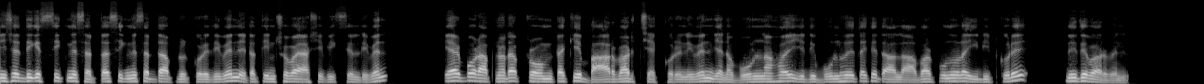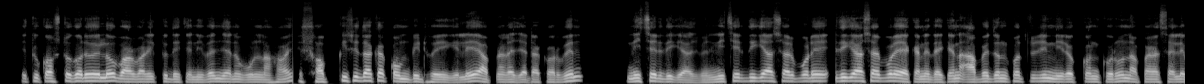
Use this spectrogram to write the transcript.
নিচের দিকে সিগনেচারটা সিগনেচারটা আপলোড করে দিবেন। এটা তিনশো বাই আশি পিক্সেল দিবেন। এরপর আপনারা ফর্মটাকে বারবার চেক করে নেবেন যেন ভুল না হয়। যদি ভুল হয়ে থাকে তাহলে আবার পুনরায় এডিট করে নিতে পারবেন। একটু কষ্ট করে হলেও বারবার একটু দেখে নেবেন যেন ভুল না হয়। সব কিছু দেখা কমপ্লিট হয়ে গেলে আপনারা যেটা করবেন, নিচের দিকে আসবেন। নিচের দিকে আসার পরে এদিকে আসার পরে এখানে দেখেন আবেদনপত্রটি নিরীক্ষণ করুন। আপনারা চাইলে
